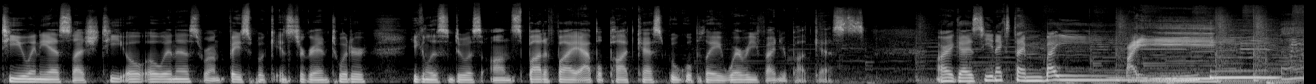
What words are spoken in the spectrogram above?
T U N E S slash T O O N S. We're on Facebook, Instagram, Twitter. You can listen to us on Spotify, Apple Podcast, Google Play, wherever you find your podcasts. All right, guys. See you next time. Bye. Bye.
